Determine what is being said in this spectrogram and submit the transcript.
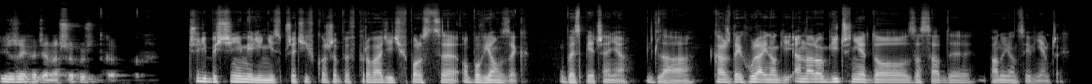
jeżeli chodzi o naszych użytkowników. Czyli byście nie mieli nic przeciwko, żeby wprowadzić w Polsce obowiązek ubezpieczenia dla każdej hulajnogi, analogicznie do zasady panującej w Niemczech.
